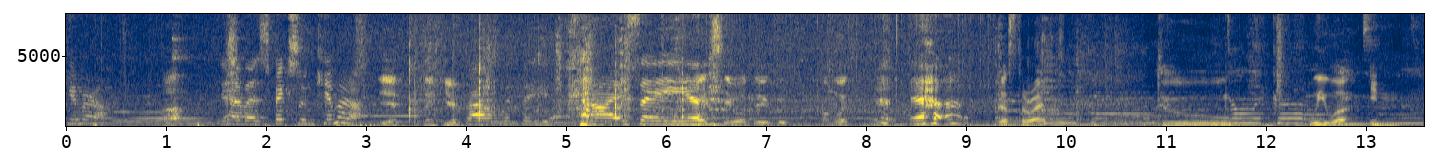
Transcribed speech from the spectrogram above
camera. huh? You have a special camera. Yeah, thank you. Well, with the uh, I say. Let's see what do you could come with. Just arrived to we were in.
